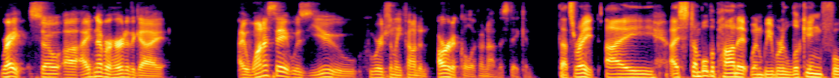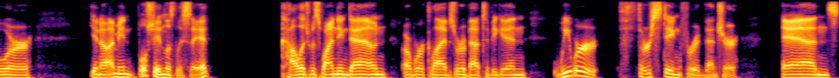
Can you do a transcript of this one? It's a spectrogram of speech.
Right. So uh, I'd never heard of the guy. I want to say it was you who originally found an article, if I'm not mistaken. That's right. I I stumbled upon it when we were looking for, you know, I mean, we'll shamelessly say it. College was winding down, our work lives were about to begin. We were thirsting for adventure. And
